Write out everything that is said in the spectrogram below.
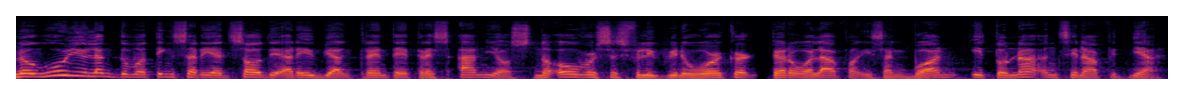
Noong Hulyo lang dumating sa Riyadh, Saudi Arabia ang 33 anyos na overseas Filipino worker pero wala pang isang buwan, ito na ang sinapit niya.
